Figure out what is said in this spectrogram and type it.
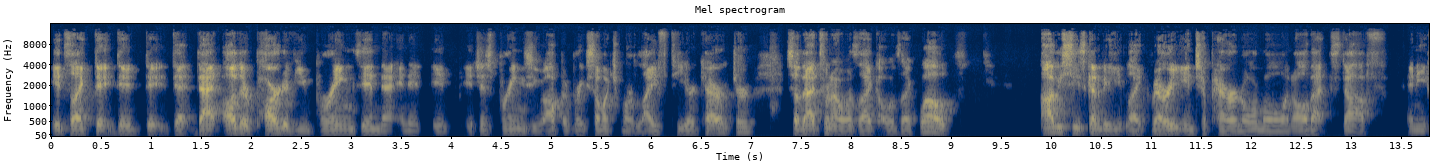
it's like they, they, they, that that other part of you brings in that and it, it it just brings you up and brings so much more life to your character. So that's when i was like i was like well obviously he's going to be like very into paranormal and all that stuff and he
